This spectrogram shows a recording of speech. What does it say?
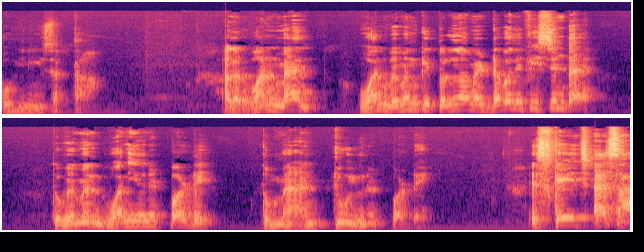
हो ही नहीं सकता अगर वन मैन वन वुमेन की तुलना में डबल इफिशियंट है तो women one unit per day तो man two unit per day sketch ऐसा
